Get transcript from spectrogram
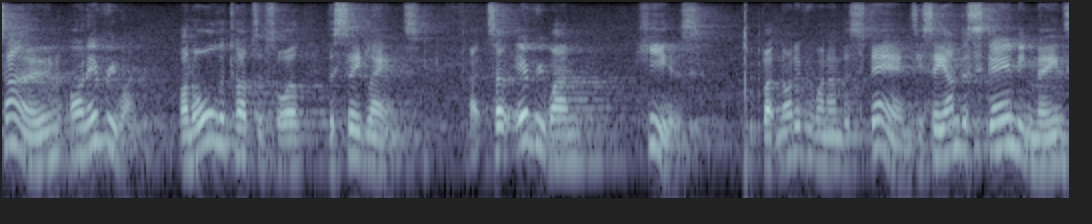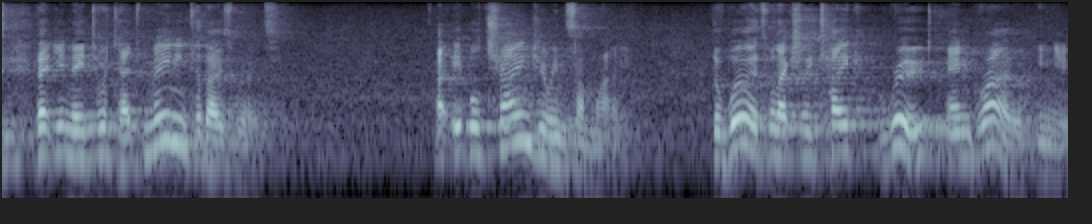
sown on everyone, on all the types of soil, the seed lands. Uh, so everyone hears, but not everyone understands. You see, understanding means that you need to attach meaning to those words. Uh, it will change you in some way the words will actually take root and grow in you.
